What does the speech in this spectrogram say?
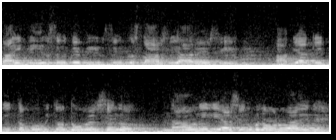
ਭਾਈ ਧੀਰ ਸਿੰਘ ਤੇ ਵੀਰ ਸਿੰਘ ਦਸਤਾਰ ਸੀ ਆ ਰਹੇ ਸੀ। ਆਗਿਆ ਕੀਤੀ ਤੰਬੂ ਵਿੱਚੋਂ ਦੋਵੇਂ ਸਿੰਘ ਨਾਮ ਨਹੀਂ ਲਿਆ ਸਿੰਘ ਬੁਲਾਉਣ ਵਾਲੇ ਨੇ।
